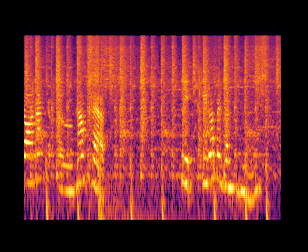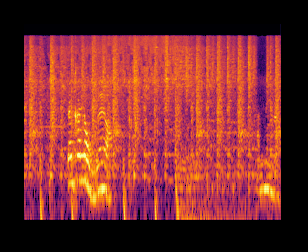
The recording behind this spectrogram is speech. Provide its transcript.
ดอลนั่นเออห้ามแคบคิดคิดว่าเป็นขนมเป็นขนมเลยเหรอทำหนึ่งนะ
